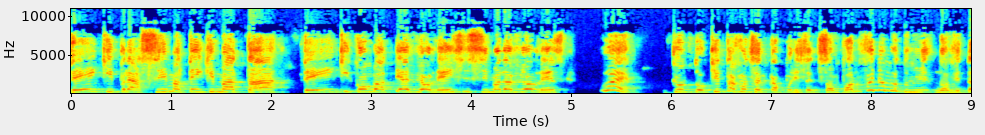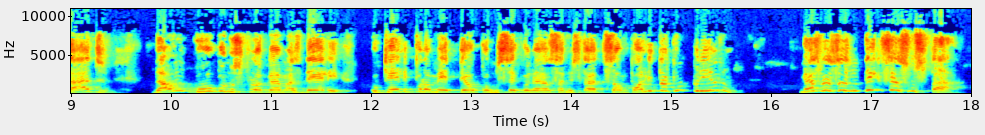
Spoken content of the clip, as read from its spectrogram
tem que ir para cima, tem que matar, tem que combater a violência em cima da violência. Ué, o que está acontecendo com a polícia de São Paulo não foi nenhuma novidade. Dá um Google nos programas dele, o que ele prometeu como segurança no estado de São Paulo, ele está cumprindo. E as pessoas não têm que se assustar.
